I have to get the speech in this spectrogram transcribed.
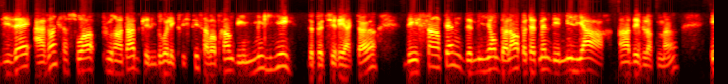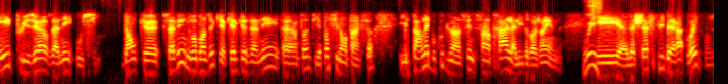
disait avant que ça soit plus rentable que l'hydroélectricité, ça va prendre des milliers de petits réacteurs, des centaines de millions de dollars, peut-être même des milliards en développement et plusieurs années aussi. Donc, euh, vous savez, au Nouveau-Brunswick, il y a quelques années, euh, Antoine, puis il n'y a pas si longtemps que ça, il parlait beaucoup de lancer une centrale à l'hydrogène. Oui. Et euh, le chef libéral, oui, vous vous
